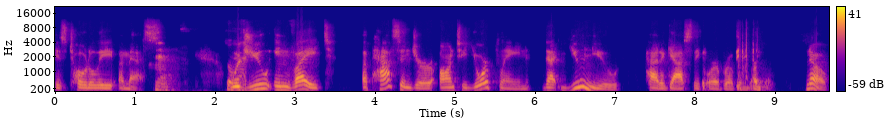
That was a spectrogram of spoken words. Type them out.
is totally a mess. Yeah. Would you invite a passenger onto your plane that you knew had a gas leak or a broken wing? No,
